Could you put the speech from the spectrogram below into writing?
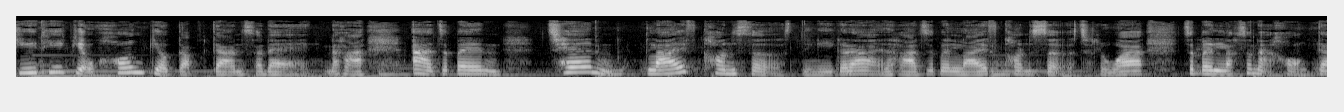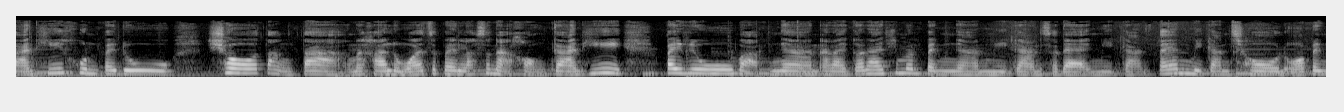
ที่ที่เกี่ยวข้องเกี่ยวกับการแสดงนะคะ อาจจะเป็นเช่น live concert อย่างนี้ก็ได้นะคะจะเป็น live concert หรือว่าจะเป็นลักษณะของการที่คุณไปดูโชว์ต่างๆนะคะ หรือว่าจะเป็นลักษณะของการที่ไปดูแบบงานอะไรก็ได้ที่มันเป็นงานมีการแสดงมีการเต้นมีการโชว์หรือว่าเป็น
